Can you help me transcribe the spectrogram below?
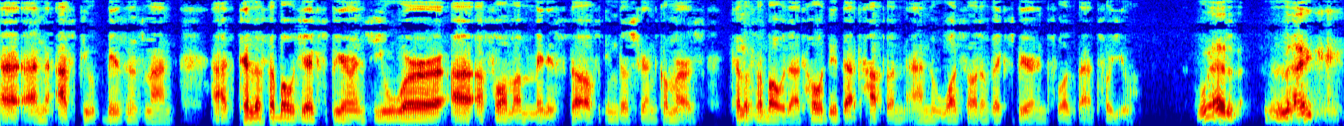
an astute businessman. Uh, tell us about your experience. You were a former Minister of Industry and Commerce. Tell us mm-hmm. about that. How did that happen, and what sort of experience was that for you? Well, like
